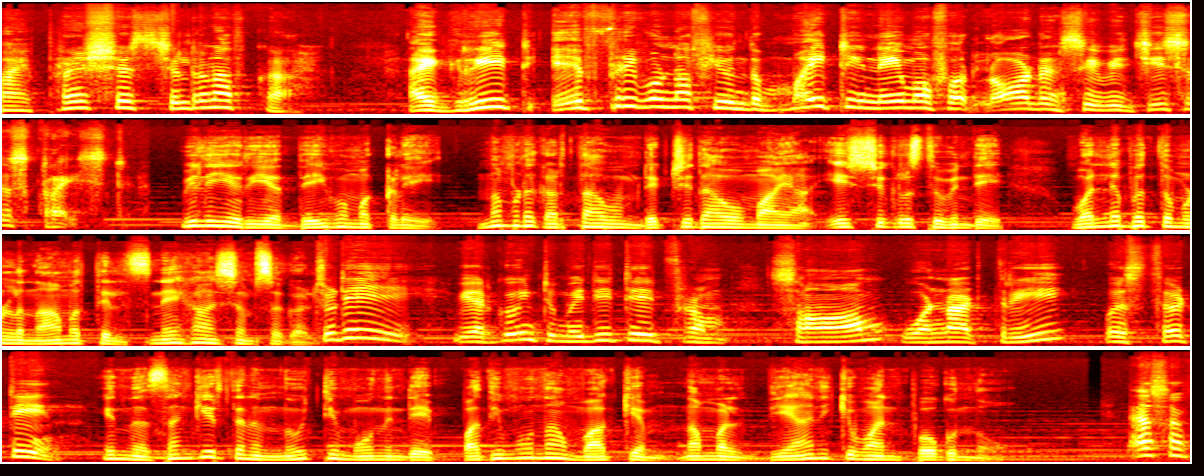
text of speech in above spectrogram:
My precious children of God, I greet every one of you in the mighty name of our Lord and Savior Jesus Christ. വിലയേറിയ ദൈവമക്കളെ നമ്മുടെ കർത്താവും രക്ഷിതാവുമായ യേശുക്രിസ്തുവിന്റെ വല്ലഭത്വമുള്ള നാമത്തിൽ സ്നേഹാശംസകൾ Today we are going to meditate from Psalm 103, verse 13. ഇന്ന് സങ്കീർത്തനം നൂറ്റിമൂന്നിന്റെ പതിമൂന്നാം വാക്യം നമ്മൾ ധ്യാനിക്കുവാൻ പോകുന്നു As a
